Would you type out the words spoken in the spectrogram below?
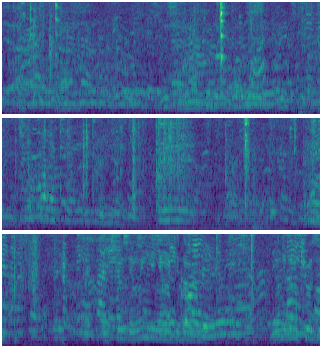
Yeah, enough. So this is my good guys. Mchuzi mwingi, nyama kidogo. Niongeze mchuzi.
